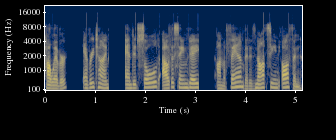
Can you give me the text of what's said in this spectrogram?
However, every time, and it sold out the same day, on the fan that is not seen often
